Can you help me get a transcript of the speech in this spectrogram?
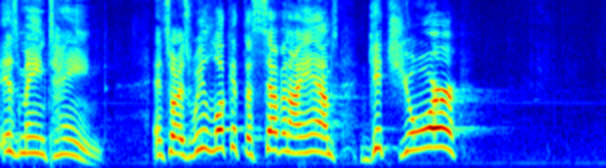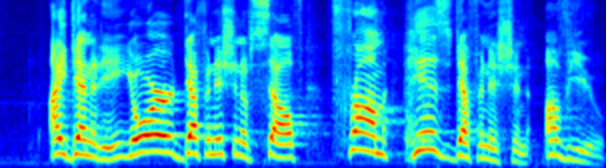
is maintained. And so, as we look at the seven I ams, get your identity, your definition of self, from His definition of you.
